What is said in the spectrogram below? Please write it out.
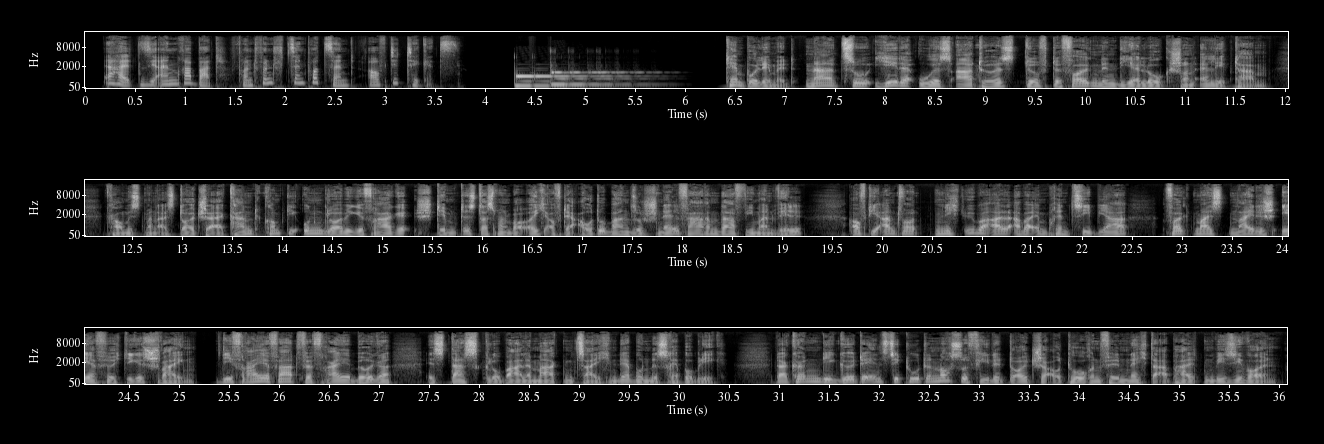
erhalten Sie einen Rabatt von 15% auf die Tickets. Tempolimit. Nahezu jeder USA-Tourist dürfte folgenden Dialog schon erlebt haben. Kaum ist man als Deutscher erkannt, kommt die ungläubige Frage, stimmt es, dass man bei euch auf der Autobahn so schnell fahren darf, wie man will? Auf die Antwort, nicht überall, aber im Prinzip ja, folgt meist neidisch ehrfürchtiges Schweigen. Die freie Fahrt für freie Bürger ist das globale Markenzeichen der Bundesrepublik. Da können die Goethe-Institute noch so viele deutsche Autorenfilmnächte abhalten, wie sie wollen.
